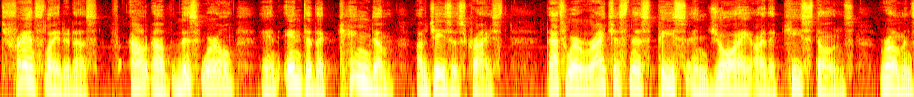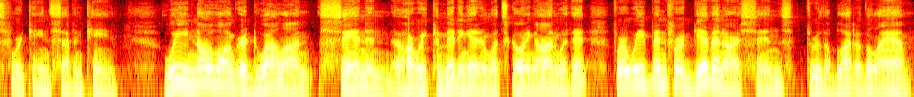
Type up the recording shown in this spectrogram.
translated us out of this world and into the kingdom of Jesus Christ. That's where righteousness, peace, and joy are the keystones. Romans 14, 17. We no longer dwell on sin and are we committing it and what's going on with it, for we've been forgiven our sins through the blood of the Lamb.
